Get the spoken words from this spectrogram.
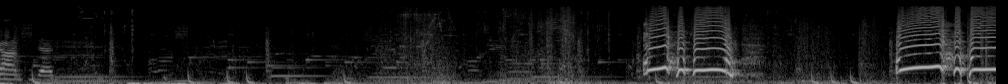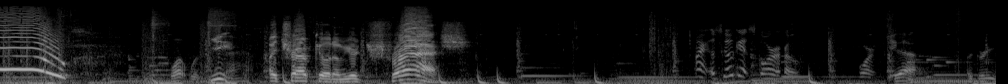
God, I'm dead. What was Ye- that? I trap killed him. You're trash. Alright, let's go get score. Oh, four. Take Yeah, agreed.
